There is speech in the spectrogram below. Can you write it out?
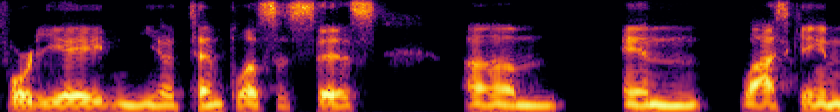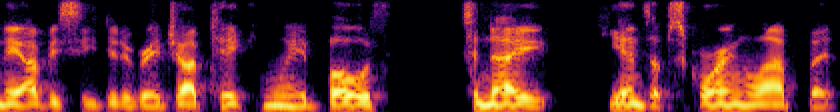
48 and you know 10 plus assists. Um, and last game, they obviously did a great job taking away both. Tonight, he ends up scoring a lot, but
